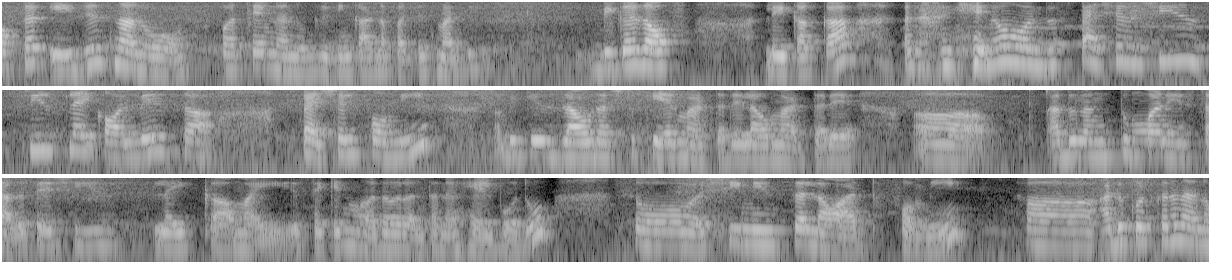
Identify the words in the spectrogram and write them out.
ಆಫ್ಟರ್ ಏಜಸ್ ನಾನು ಫಸ್ಟ್ ಟೈಮ್ ನಾನು ಗ್ರೀಟಿಂಗ್ ಕಾರ್ಡನ್ನ ಪರ್ಚೇಸ್ ಮಾಡಿದ್ವಿ. ಬಿಕಾಸ್ ಆಫ್ ಲೇಖಕ್ಕ ನನಗೇನೋ ಒಂದು special she's feels like always special for me because ಅವರಷ್ಟು ಕೇರ್ ಮಾಡ್ತಾರೆ ಲವ್ ಮಾಡ್ತಾರೆ. ಅದು ನಂಗೆ ತುಂಬಾ ಇಷ್ಟ ಆಗುತ್ತೆ. She is like my second mother ಅಂತ ನಾವು ಹೇಳ್ಬೋದು so she means a lot for me ಅದಕ್ಕೋಸ್ಕರ ನಾನು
